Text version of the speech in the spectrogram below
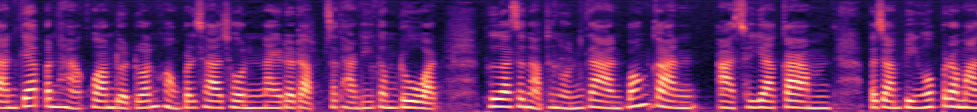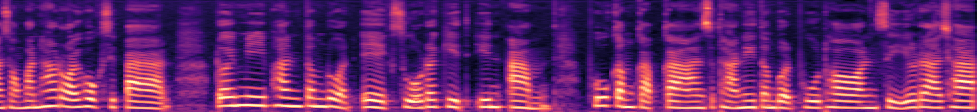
การแก้ปัญหาความเดือดร้อนของประชาชนในระดับสถานีตำรวจ เพื่อสนับสนุนการป้องกันอาชญากรรม ประจำปีงบประมาณ 2568 โดยมีพันตำรวจเอกสุรกิจอินอ่ำผู้กำกับการสถานีตำรวจภูธรศรีราชา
